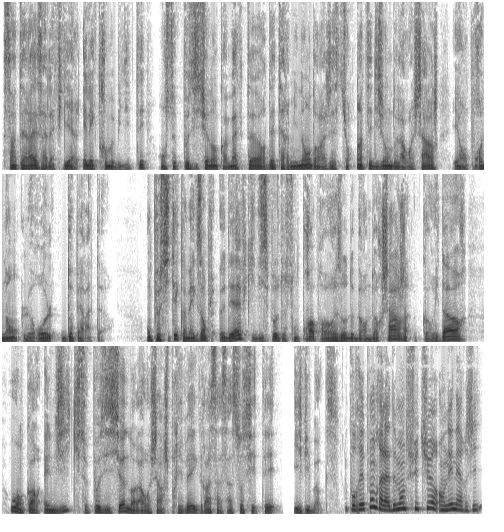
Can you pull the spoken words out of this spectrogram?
s'intéressent à la filière électromobilité en se positionnant comme acteurs déterminants dans la gestion intelligente de la recharge et en prenant le rôle d'opérateur. On peut citer comme exemple EDF qui dispose de son propre réseau de bornes de recharge, Corridor, ou encore Engie qui se positionne dans la recharge privée grâce à sa société EVBox. Pour répondre à la demande future en énergie,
